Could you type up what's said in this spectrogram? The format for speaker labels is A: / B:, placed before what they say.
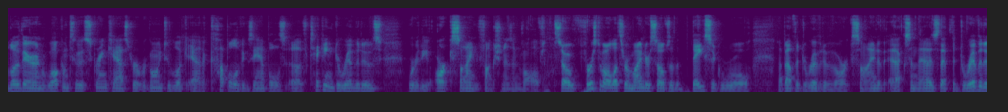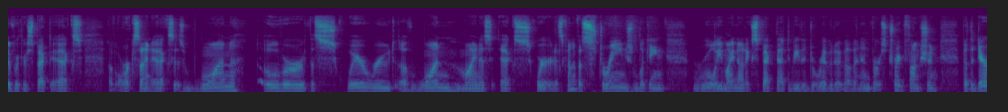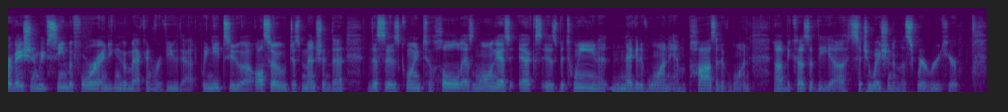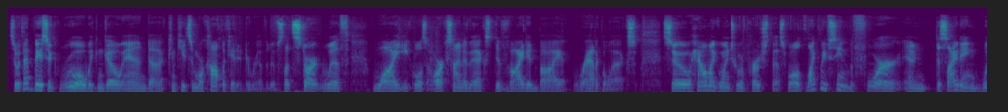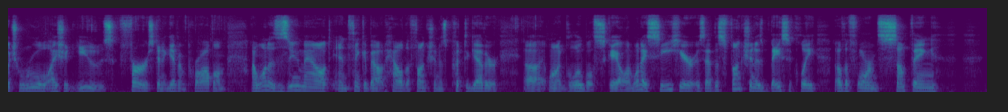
A: Hello there and welcome to a screencast where we're going to look at a couple of examples of taking derivatives where the arcsine function is involved. So first of all, let's remind ourselves of the basic rule about the derivative of arcsine of x, and that is that the derivative with respect to x of arcsine x is 1 over the square root of 1 minus x squared. It's kind of a strange looking rule. You might not expect that to be the derivative of an inverse trig function, but the derivation we've seen before, and you can go back and review that. We need to uh, also just mention that this is going to hold as long as x is between negative 1 and positive 1 uh, because of the uh, situation in the square root here. So with that basic rule, we can go and uh, compute some more complicated derivatives. Let's start with y equals arcsine of x divided by by radical x. So how am I going to approach this? Well, like we've seen before, in deciding which rule I should use first in a given problem, I want to zoom out and think about how the function is put together uh, on a global scale. And what I see here is that this function is basically of the form something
